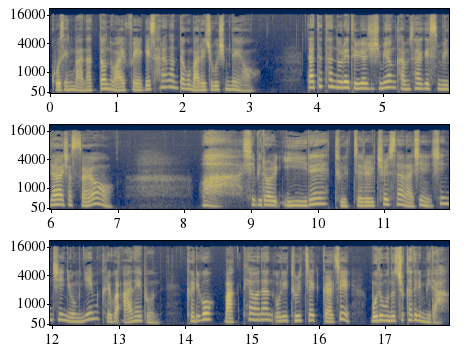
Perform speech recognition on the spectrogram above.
고생 많았던 와이프에게 사랑한다고 말해주고 싶네요. 따뜻한 노래 들려주시면 감사하겠습니다 하셨어요. 와, 11월 2일에 둘째를 출산하신 신진용님, 그리고 아내분, 그리고 막 태어난 우리 둘째까지 모두 모두 축하드립니다.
